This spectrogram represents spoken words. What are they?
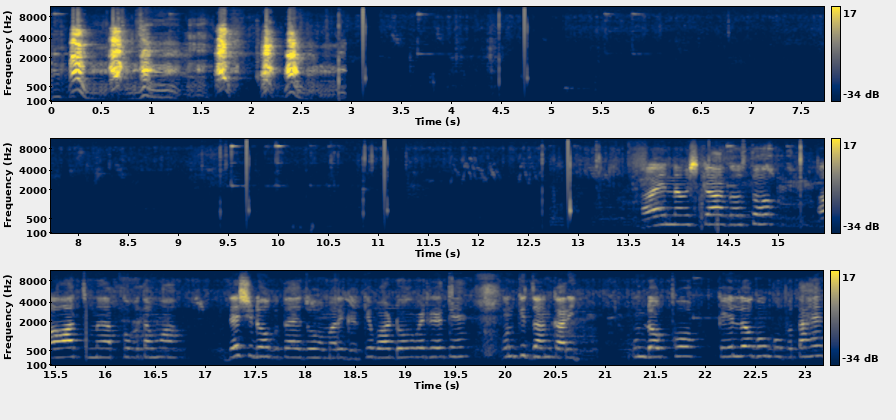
हाय, नमस्कार दोस्तों। आज मैं आपको बताऊँगा, देसी डॉग होता है जो हमारे घर के बाहर डॉग बैठे रहते हैं। उनकी जानकारी, उन डॉग को कई लोगों को पता है,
